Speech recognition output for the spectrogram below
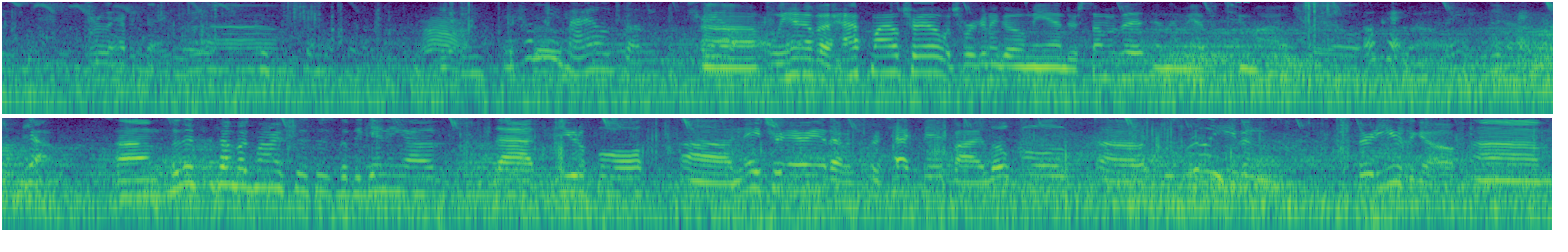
it's a really happy thing. Um, And how many miles of trail? uh, we have a half mile trail, which we're gonna go meander some of it, and then we have a two mile trail. Okay, great, okay. Yeah. Um, so this is Humbug Marsh. This is the beginning of that beautiful uh, nature area that was protected by locals uh, just really even 30 years ago. Um,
